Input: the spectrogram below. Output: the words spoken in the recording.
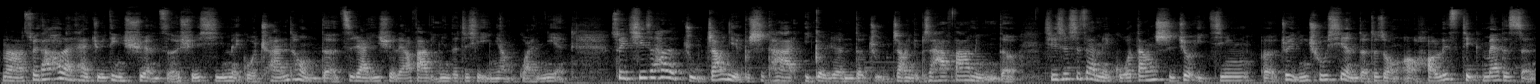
那所以他后来才决定选择学习美国传统的自然医学疗法里面的这些营养观念。所以其实他的主张也不是他一个人的主张，也不是他发明的，其实是在美国当时就已经呃就已经出现的这种呃 holistic medicine，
